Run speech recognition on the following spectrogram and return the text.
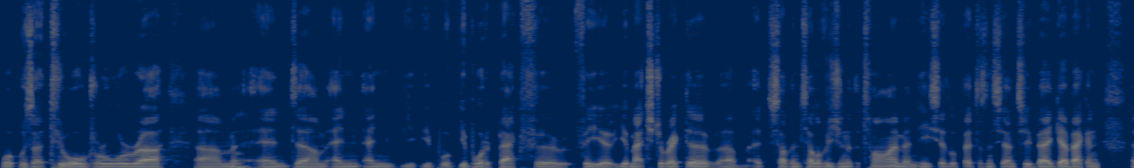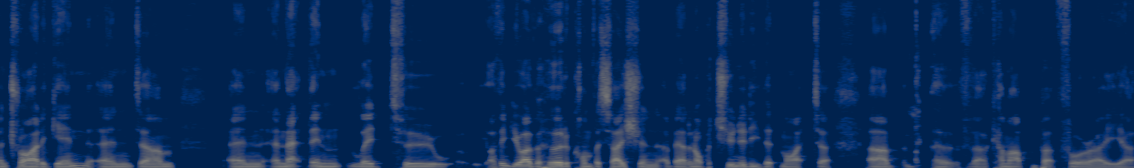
what was a two-all draw, uh, um, mm. and um, and and you, you, put, you brought it back for for your, your match director um, at Southern Television at the time, and he said, "Look, that doesn't sound too bad. Go back and, and try it again." And um, and and that then led to I think you overheard a conversation about an opportunity that might uh, uh, have uh, come up for a, uh,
